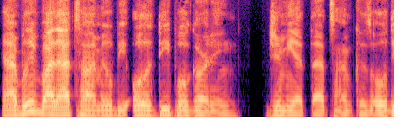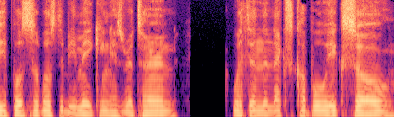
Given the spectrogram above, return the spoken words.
and I believe by that time it'll be Oladipo guarding Jimmy at that time because Oladipo's supposed to be making his return within the next couple weeks. So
